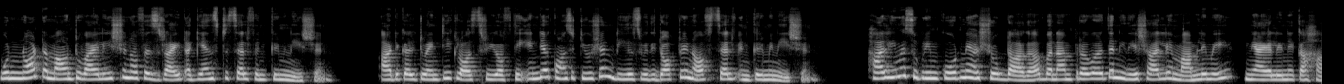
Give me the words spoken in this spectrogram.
would not amount to violation of his right against self incrimination. Article 20, Clause 3 of the India Constitution deals with the doctrine of self incrimination. हाल ही में सुप्रीम कोर्ट ने अशोक डागा बनाम प्रवर्तन निदेशालय मामले में न्यायालय ने कहा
